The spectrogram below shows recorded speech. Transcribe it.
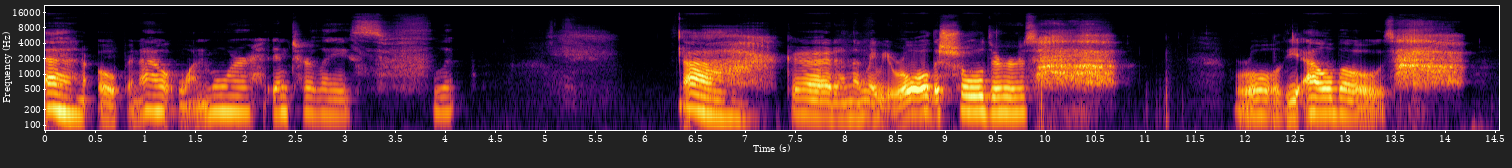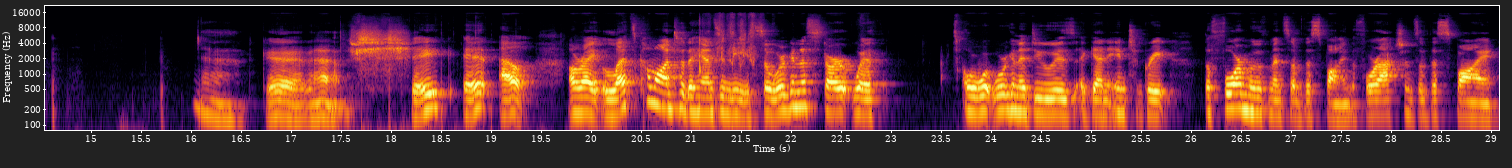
And open out. One more. Interlace, flip. Ah, good. And then maybe roll the shoulders. Roll the elbows. And good. And shake it out. All right, let's come on to the hands and knees. So we're going to start with, or what we're going to do is again integrate the four movements of the spine, the four actions of the spine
